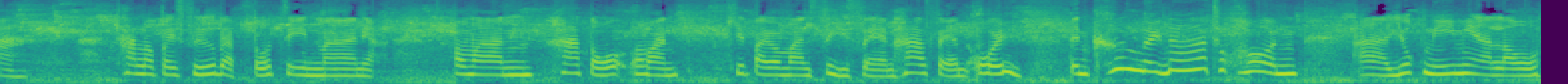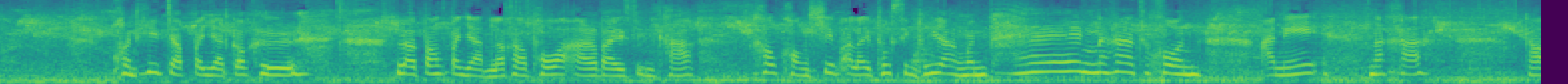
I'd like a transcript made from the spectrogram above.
อะ ถ้าเราไปซื้อแบบโต๊ะจีนมาเนี่ย ประมาณห้าโต๊ะประมาณคิดไปประมาณสี่แสนห้าแสนโอ้ย เป็นครึ่งเลยนะทุกคนอ่ายุคนี้เนี่ยเราคนที่จะประหยัดก็คือ เราต้องประหยัดแล้วค่ะเพราะว่าอะไรสินค้าเข้าของชีพอะไรทุกสิ่งทุกอย่างมันแพงนะคะทุกคนอันนี้นะคะก็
